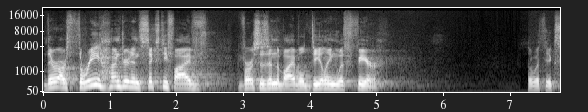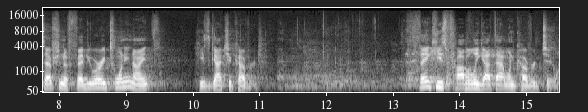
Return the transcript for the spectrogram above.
There are 365 verses in the Bible dealing with fear. So, with the exception of February 29th, he's got you covered. think he's probably got that one covered too.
